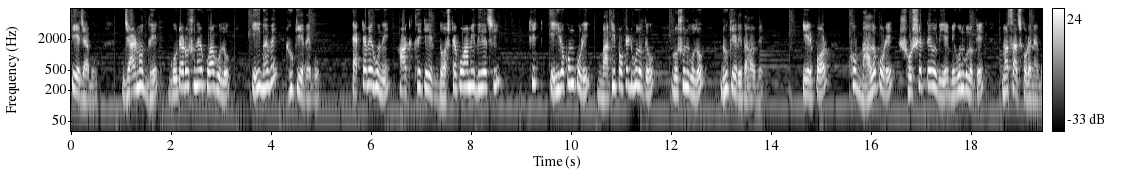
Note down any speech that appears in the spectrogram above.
পেয়ে যাব। যার মধ্যে গোটা রসুনের কোয়াগুলো এইভাবে ঢুকিয়ে দেব। একটা বেগুনে আট থেকে দশটা কোয়া আমি দিয়েছি। ঠিক এই রকম করেই বাকি পকেটগুলোতেও রসুনগুলো ঢুকিয়ে দিতে হবে। এরপর খুব ভালো করে সর্ষের তেল দিয়ে বেগুনগুলোকে মাসাজ করে নেব।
